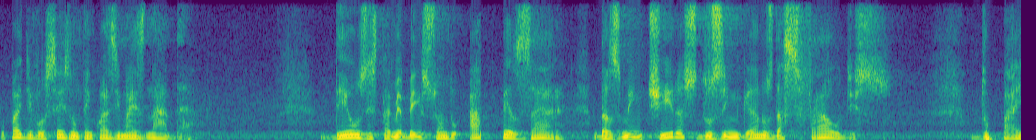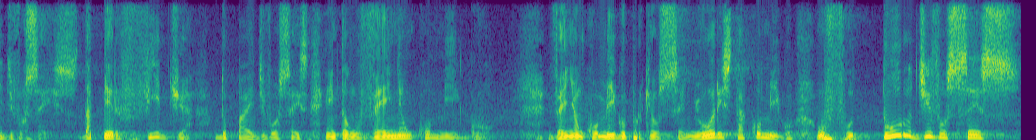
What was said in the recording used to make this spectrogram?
O pai de vocês não tem quase mais nada. Deus está me abençoando apesar das mentiras, dos enganos, das fraudes do pai de vocês, da perfídia do pai de vocês. Então venham comigo. Venham comigo porque o Senhor está comigo. O futuro de vocês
